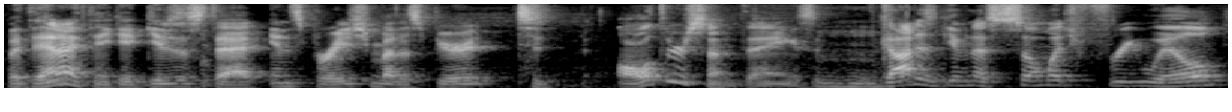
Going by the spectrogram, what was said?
but then I think it gives us that inspiration by the spirit to alter some things. Mm-hmm. God has given us so much free will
